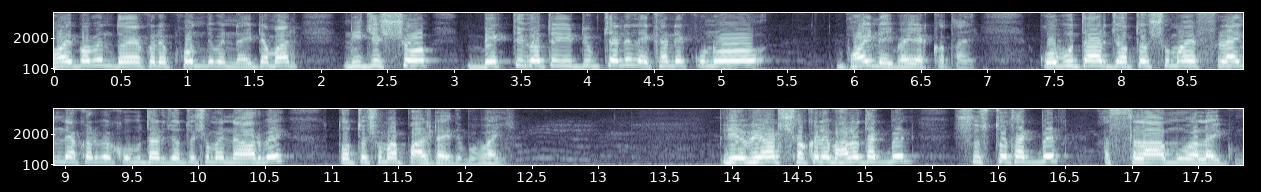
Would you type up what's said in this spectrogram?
ভয় পাবেন, দয়া করে ফোন দেবেন না। এটা আমার নিজস্ব ব্যক্তিগত ইউটিউব চ্যানেল, এখানে কোনো ভয় নেই ভাই এক কথায়। কবুতর যত সময় ফ্লাইং না করবে, কবুতর যত সময় না উড়বে তত সময় পাল্টাই দেবো ভাই। প্রিয় ভিউয়ার্স সকলে ভালো থাকবেন, সুস্থ থাকবেন। আসসালামু আলাইকুম।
